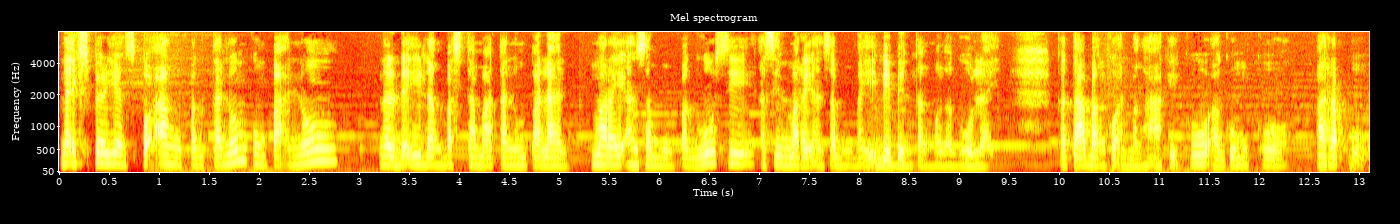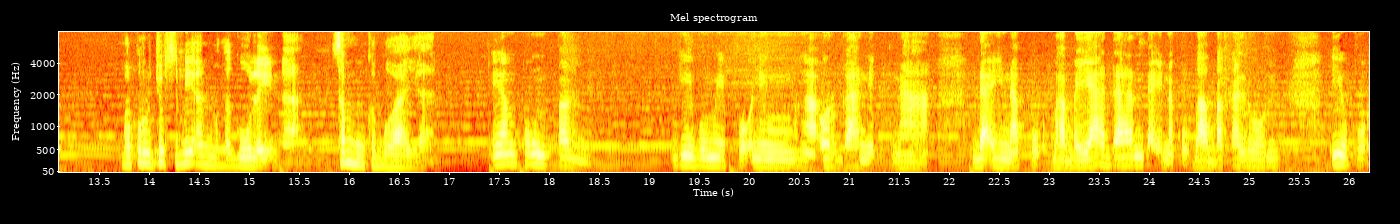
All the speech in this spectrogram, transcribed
na-experience po ang pagtanom kung paano na dailang basta matanong palan. Marayan sa mong paghusi, asin marayan sa mong maibibentang mga gulay. Katabang ko ang mga aki ko, agum ko, para po maproduce mi ang mga gulay na sa mong kabuhayan. Yan pong pag gibumi po ng mga organic na dai na po babayadan, dai na po babakalon. Iyo po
